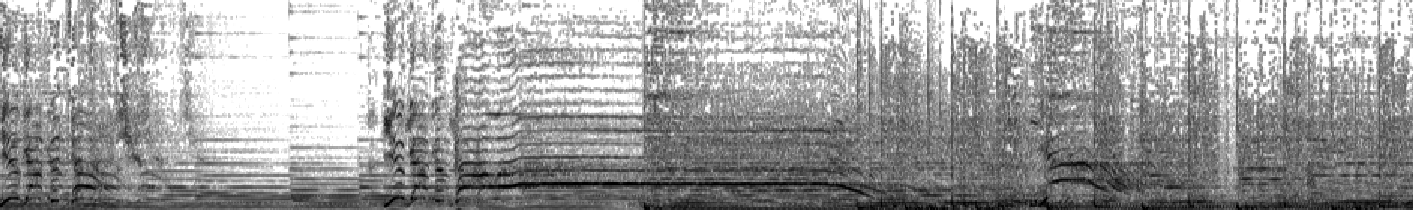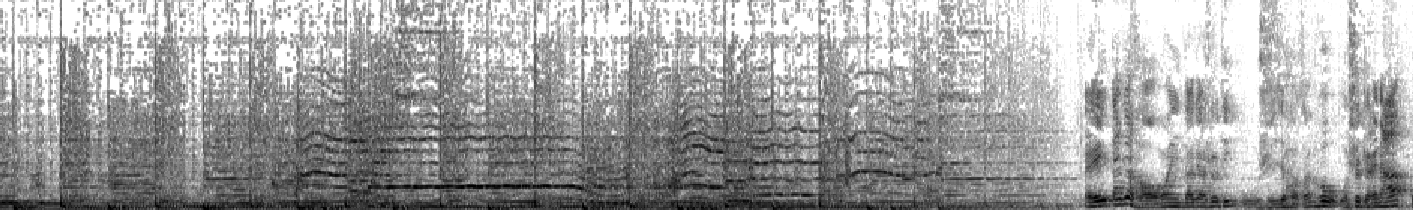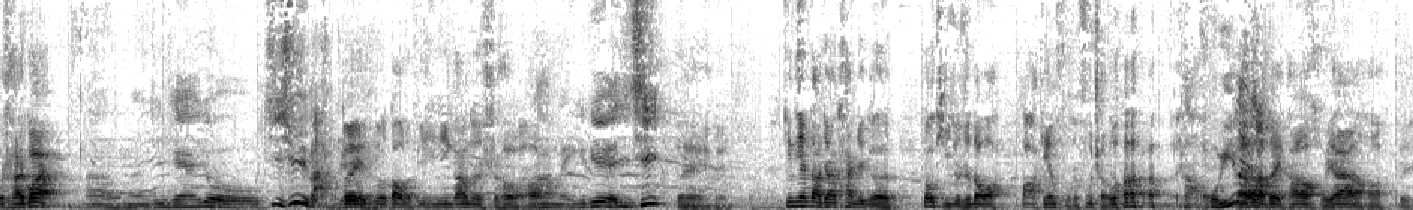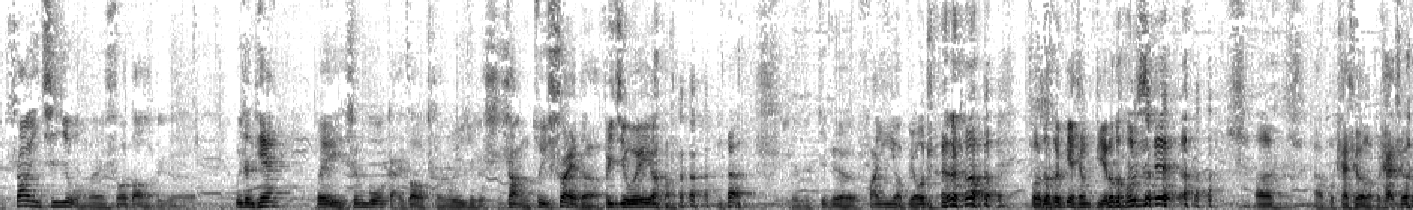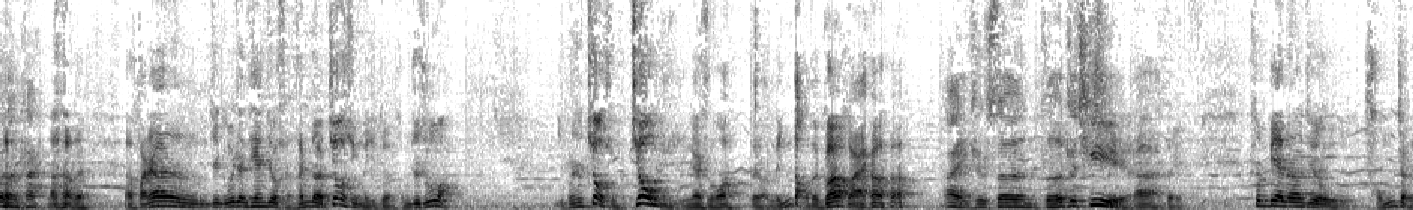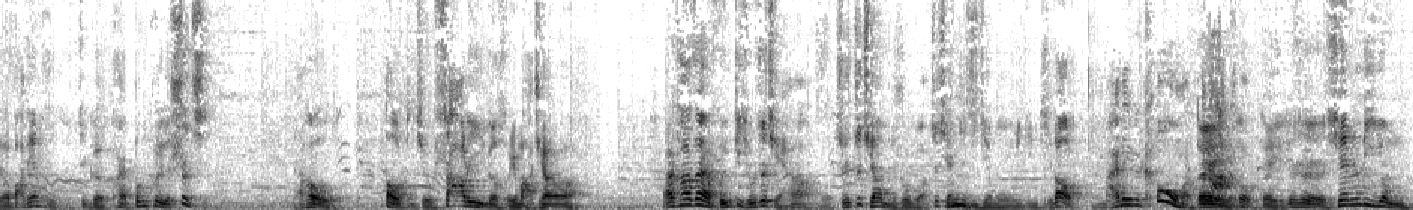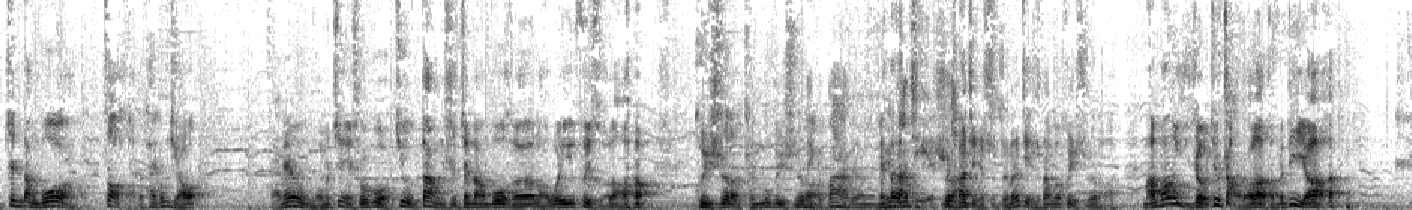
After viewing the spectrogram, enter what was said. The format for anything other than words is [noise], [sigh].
You got the touch. You got the power. Yeah. 哎，大家好，欢迎大家收听五十一号仓库，我是宅男啊。我是海怪啊，我们今天又继续吧，这个对，又到了变形金刚的时候了啊！啊，每一个月一期，对对，今天大家看这个标题就知道啊，霸天虎的复仇啊，他回来了，啊对，他回来了啊！对，上一期我们说到这个威震天被声波改造成为这个史上最帅的飞机威啊，[laughs] 呃，这个发音要标准，[laughs] 否则会变成别的东西。[laughs] 呃啊，不开车了，不开车了，不能开啊！对啊，反正这个威震天就狠狠的教训了一顿红蜘蛛嘛，也不是教训，教育应该说啊，对吧？领导的关怀啊。爱之深，责之切。啊，对，顺便呢就重整了霸天虎这个快崩溃的士气，然后到地球杀了一个回马枪啊。而他在回地球之前啊，其实之前我们就说过，之前几期节目我们已经提到了，埋了一个扣嘛，对大扣，对，就是先利用震荡波啊造好的太空桥，反正我们之前也说过，就当是震荡波和老威会合了啊，会师了，成功会师了啊。那个 bug 呢没法解释没法。解释，只能解释他们会师了啊！茫茫宇宙就找着了，怎么地啊？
